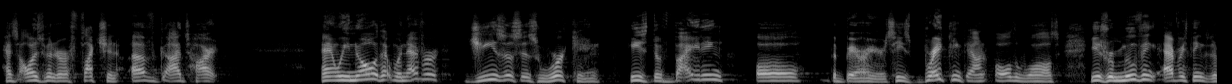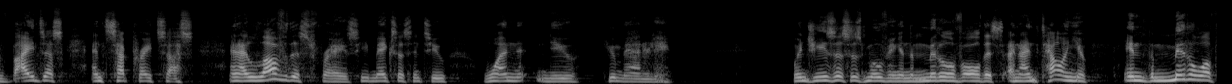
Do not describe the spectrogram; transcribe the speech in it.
has always been a reflection of God's heart. And we know that whenever Jesus is working, he's dividing all the barriers. He's breaking down all the walls. He's removing everything that divides us and separates us. And I love this phrase. He makes us into one new humanity when Jesus is moving in the middle of all this. And I'm telling you, in the middle of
